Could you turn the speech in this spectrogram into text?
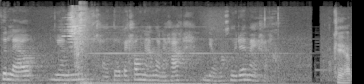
ขึ้นแล้ว งั้นขอตัวไปเข้าห้องน้ำก่อนนะคะ เดี๋ยวมาคุยด้วยใหม่ค่ะ โอเคครับ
